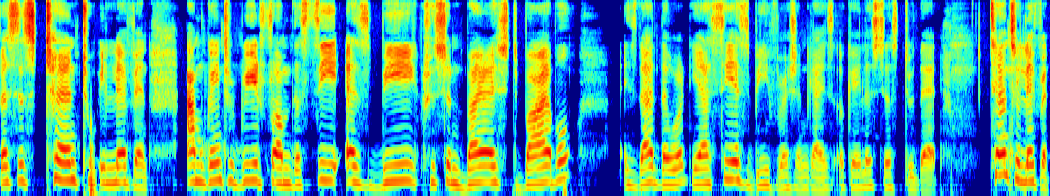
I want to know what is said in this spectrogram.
verses 10 to 11. I'm going to read from the CSB Christian Biased Bible. Is that the word? Yeah, CSB version, guys. Okay, let's just do that. 10 to 11.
